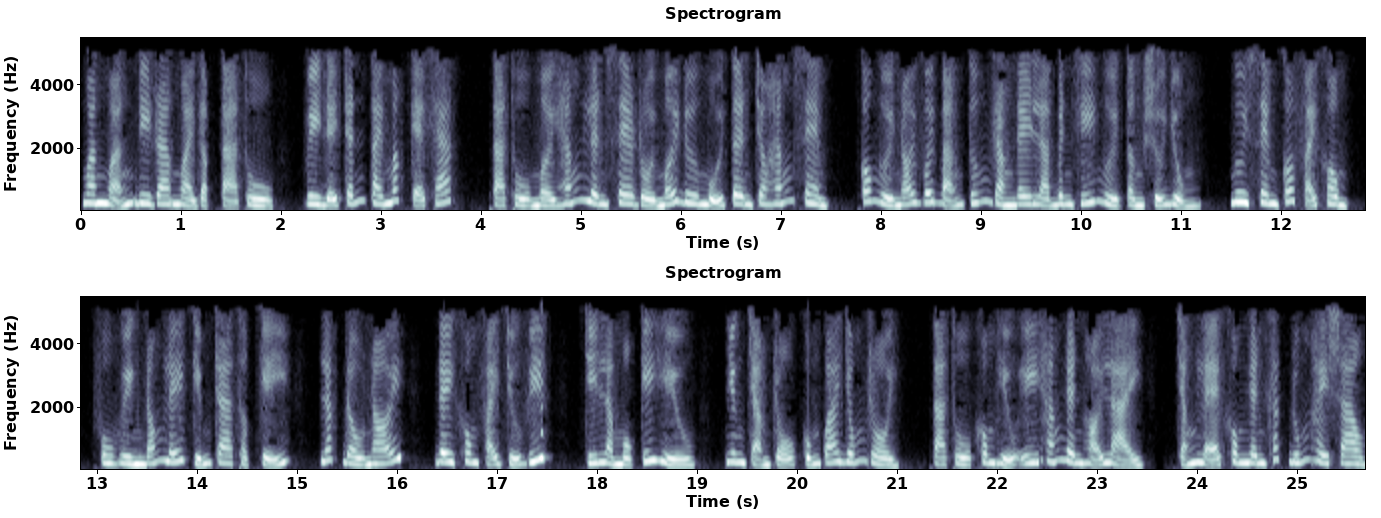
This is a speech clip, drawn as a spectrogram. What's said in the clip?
ngoan ngoãn đi ra ngoài gặp tạ thù, vì để tránh tay mắt kẻ khác, tạ thù mời hắn lên xe rồi mới đưa mũi tên cho hắn xem, có người nói với bản tướng rằng đây là binh khí người tần sử dụng, ngươi xem có phải không, Phu Huyền đón lấy kiểm tra thật kỹ, lắc đầu nói, đây không phải chữ viết, chỉ là một ký hiệu, nhưng chạm trổ cũng quá giống rồi, tạ thù không hiểu ý hắn nên hỏi lại, chẳng lẽ không nên khắc đúng hay sao,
